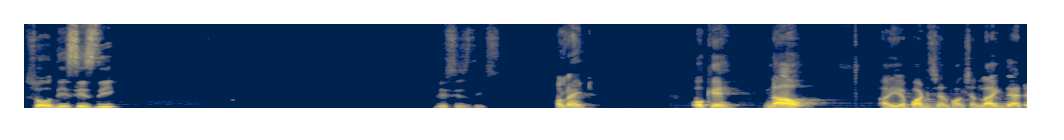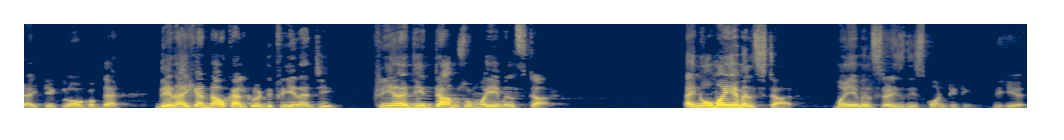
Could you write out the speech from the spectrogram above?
So, this is the, this is this, alright? Okay. Now, I a partition function like that, I take log of that, then I can now calculate the free energy, free energy in terms of my ML star. I know my ML star, my ML star is this quantity here,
